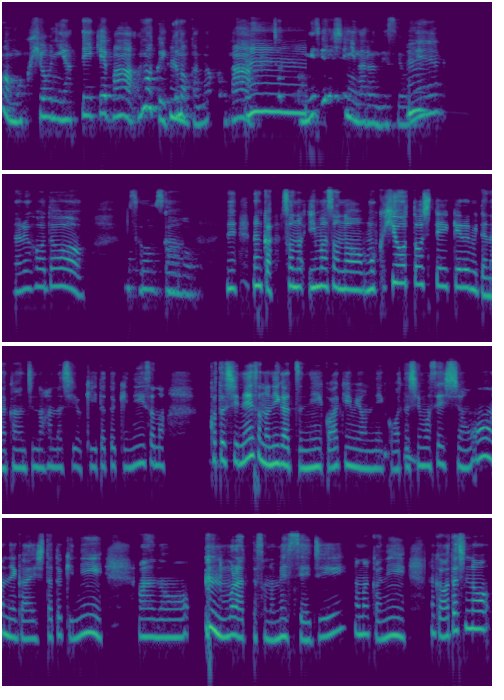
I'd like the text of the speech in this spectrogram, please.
ういうのを目標にやっていけばうまくいくのかなとか、うん、ちょっと目印になるんですよね。うん、なるほど。そうそう。ね、なんかその今その目標としていけるみたいな感じの話を聞いた時にその今年ねその2月にこうアキミョンにこう私もセッションをお願いした時にあの もらったそのメッセージの中になんか私の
